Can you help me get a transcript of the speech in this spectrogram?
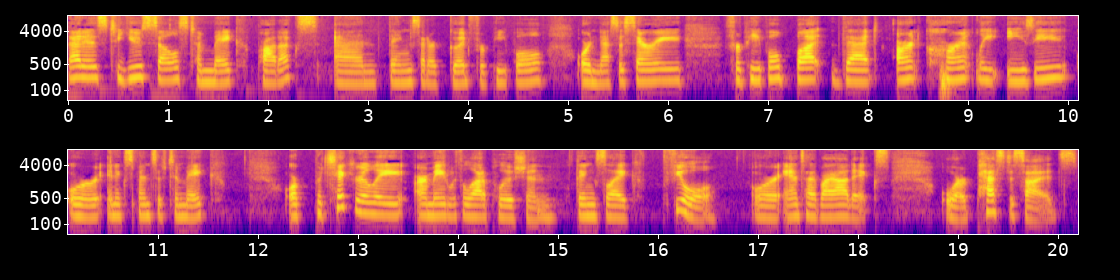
That is to use cells to make products and things that are good for people or necessary for people, but that aren't currently easy or inexpensive to make, or particularly are made with a lot of pollution. Things like fuel or antibiotics or pesticides.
